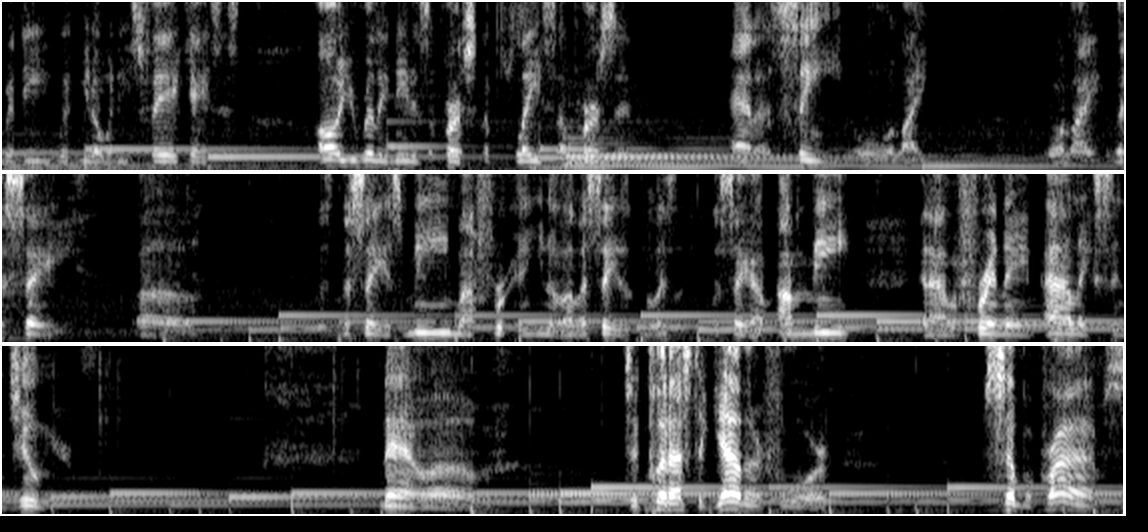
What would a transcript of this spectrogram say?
with the with you know with these Fed cases, all you really need is a person to place a person at a scene, or like, or like let's say, uh, let's, let's say it's me, my friend, you know, let's say let's, let's say I'm, I'm me, and I have a friend named Alex and Junior. Now, um, to put us together for simple crimes,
